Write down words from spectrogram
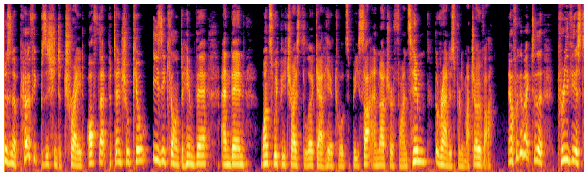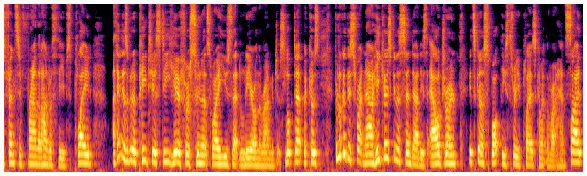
as in a perfect position to trade off that potential kill. Easy kill onto him there. And then once Wippie tries to lurk out here towards the B site and Nitro finds him, the round is pretty much over. Now, if we go back to the previous defensive round that 100 Thieves played, I think there's a bit of PTSD here for Asuna. That's why I used that Leer on the round we just looked at. Because if you look at this right now, Hiko's going to send out his Owl drone. It's going to spot these three players coming at the right hand side.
